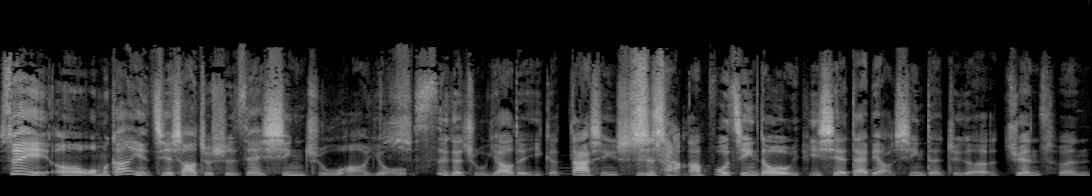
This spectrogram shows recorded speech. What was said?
所以呃，我们刚刚也介绍，就是在新竹啊、呃，有四个主要的一个大型市场，那附近都有一些代表性的这个眷村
